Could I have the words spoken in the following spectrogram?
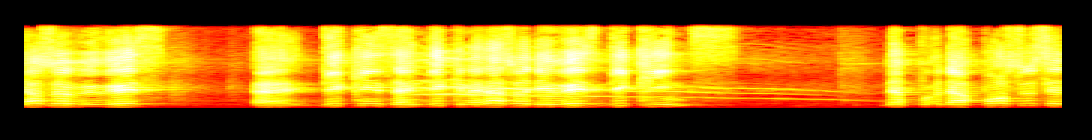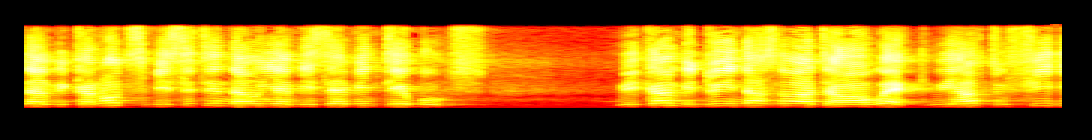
That's why we raise uh, deacons and deaconess. That's why they raise deacons. The, the apostle said that we cannot be sitting down here and be serving tables. We can't be doing that's not our work. We have to feed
